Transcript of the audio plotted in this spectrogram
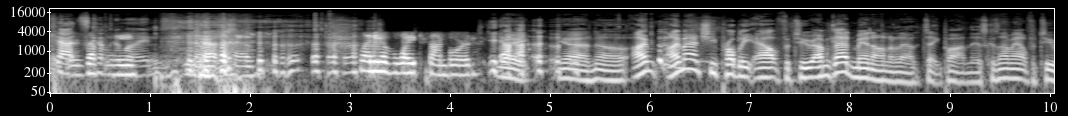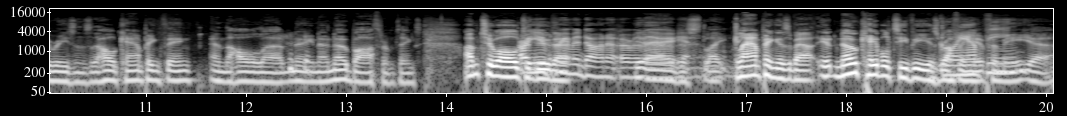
Cats come to mind. You know, have plenty of wipes on board. Right? Yeah. No, I'm I'm actually probably out for two. I'm glad men aren't allowed to take part in this because I'm out for two reasons: the whole camping thing and the whole uh, no, you know no bathroom things. I'm too old Are to you do a that. prima donna over yeah, there? just like glamping is about it, no cable TV is roughing it for me. Glamping?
